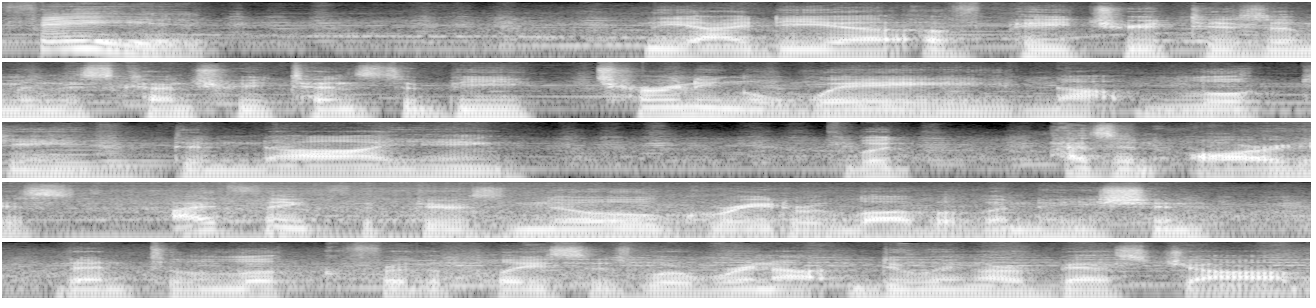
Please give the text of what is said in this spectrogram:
fed? The idea of patriotism in this country tends to be turning away, not looking, denying. But as an artist, I think that there's no greater love of a nation than to look for the places where we're not doing our best job.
